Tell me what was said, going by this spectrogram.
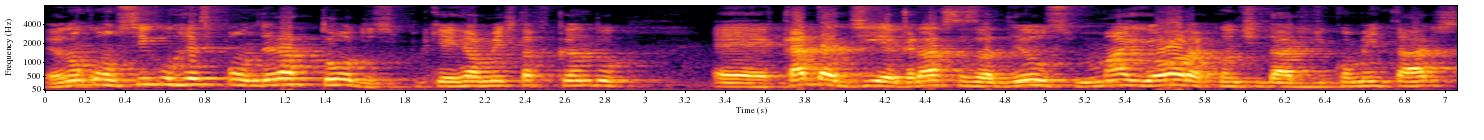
Eu não consigo responder a todos, porque realmente está ficando é, cada dia, graças a Deus, maior a quantidade de comentários.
